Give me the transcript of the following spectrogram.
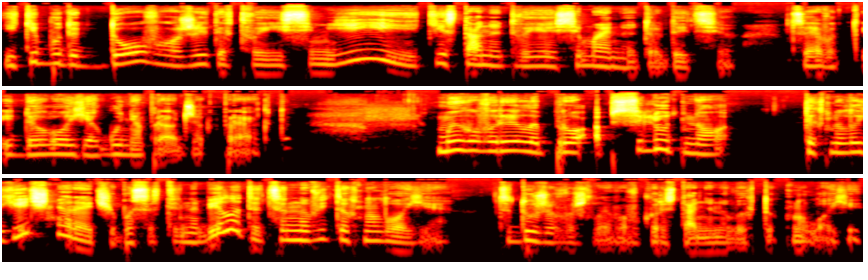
які будуть довго жити в твоїй сім'ї, які стануть твоєю сімейною традицією. Це от ідеологія Гуня Project проєкту. Ми говорили про абсолютно технологічні речі, бо sustainability – це нові технології. Це дуже важливо використання нових технологій.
